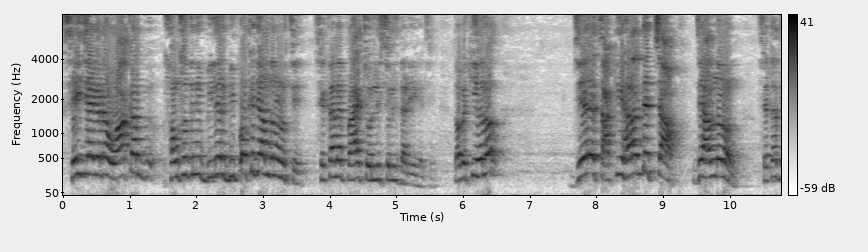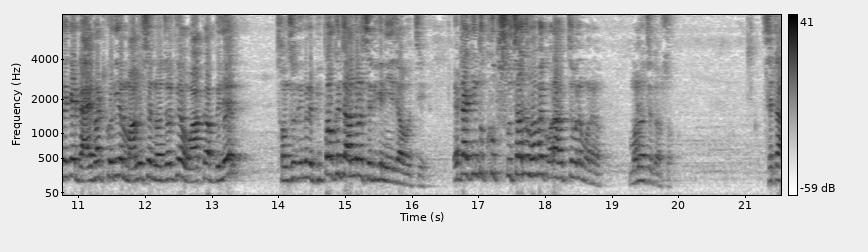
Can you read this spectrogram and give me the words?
সেই জায়গাটা ওয়াকার সংশোধনী বিলের বিপক্ষে যে আন্দোলন হচ্ছে, সেখানে প্রায় চল্লিশ চল্লিশ দাঁড়িয়ে গেছে। তবে কি হলো? যে চাকরি হারাদের চাপ, যে আন্দোলন সেটা থেকে ডাইভার্ট করিয়ে মানুষের নজরকে ওয়াকআপ বিলের সংশোধনী বিলের বিপক্ষে যে আন্দোলন সেদিকে নিয়ে যাওয়া হচ্ছে। এটা কিন্তু খুব সুচারুভাবে করা হচ্ছে বলে মনে মনে হচ্ছে দর্শক। সেটা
